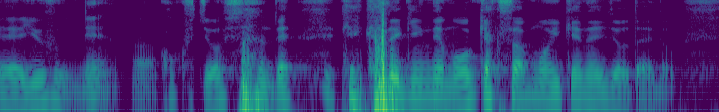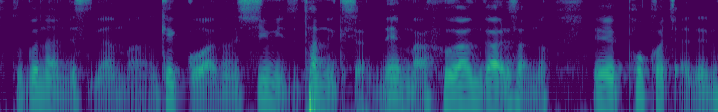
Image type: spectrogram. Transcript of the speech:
いうふうにね、告知をしたんで、結果的にね、もうお客さんも行けない状態のとこなんですが、まあ結構あの、清水たぬきさんね、まあ不安ガールさんの、えー、ポコちゃでね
